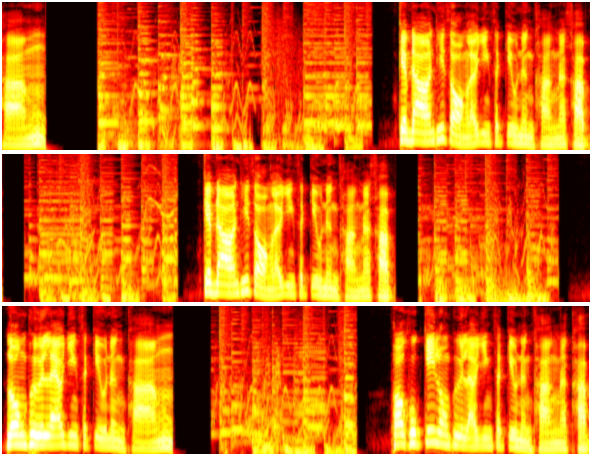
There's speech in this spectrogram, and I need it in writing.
ครั้ง เก็บดาวอันที่สองแล้วยิงสกิลหนึ่งครั้งนะครับ เก็บดาวอันที่สองแล้วยิงสกิลหนึ่งครั้งนะครับ ลงพื้นแล้วยิงสกิลหนึ่งครั้ง พอคุกกี้ลงพื้นแล้วยิงสกิลหนึ่งครั้งนะครับ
